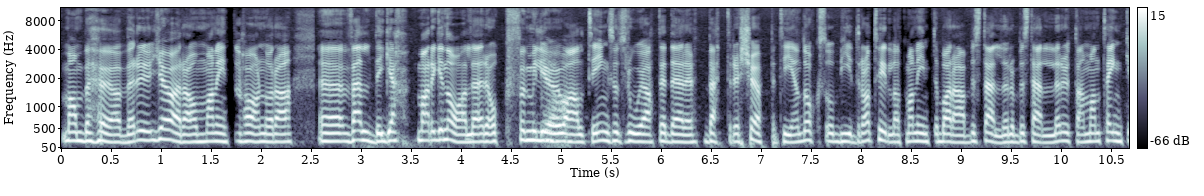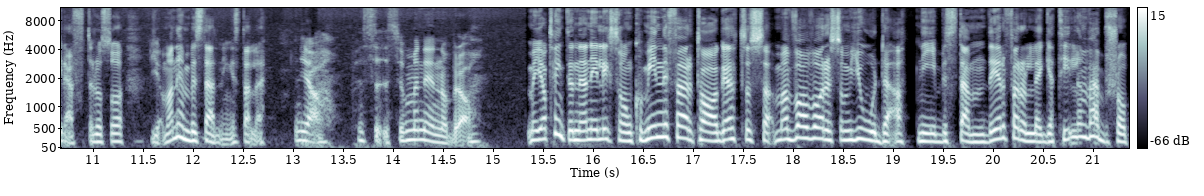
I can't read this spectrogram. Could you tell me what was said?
man behöver göra om man inte har några eh, väldiga marginaler. Och för miljö och allting så tror jag att det där är ett bättre köpbeteende också och bidrar till att man inte bara beställer och beställer utan man tänker efter och så gör man en beställning istället. Ja, precis. Jo, men det är nog bra. Men jag tänkte när ni liksom kom in i företaget, så, men vad var det som gjorde att ni bestämde er för att lägga till en webbshop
